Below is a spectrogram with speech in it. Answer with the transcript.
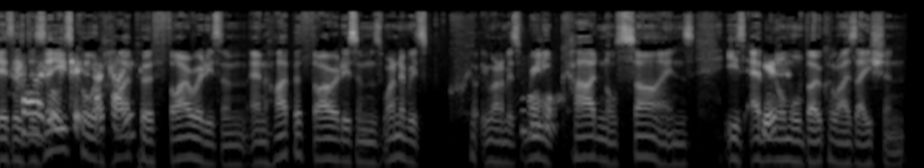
There's a Thyroid disease test, called okay. hyperthyroidism, and hyperthyroidism's one of its one of its really Oh. cardinal signs is abnormal vocalization,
